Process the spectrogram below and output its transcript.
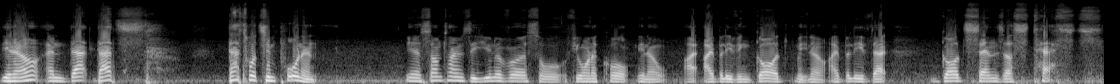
you know, and that that's that's what's important. You know, sometimes the universe or if you want to call, you know, I, I believe in God, you know, I believe that God sends us tests.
